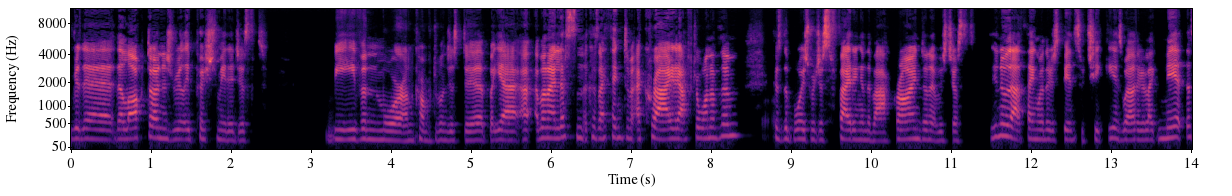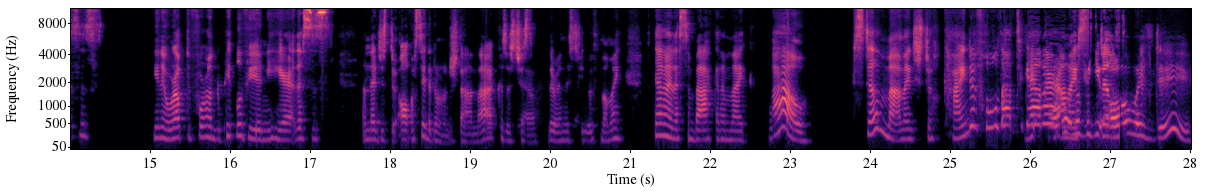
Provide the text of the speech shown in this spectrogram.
the the lockdown has really pushed me to just be even more uncomfortable and just do it. But yeah, I, when I listen, because I think to I cried after one of them because the boys were just fighting in the background, and it was just you know that thing where they're just being so cheeky as well. You're like, mate, this is you know we're up to 400 people viewing you here. This is and they just obviously they don't understand that because it's just Yeah. they're in the studio with mummy. Then I listen back and I'm like, wow, still managed to kind of hold that together. You, and I but you always do.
